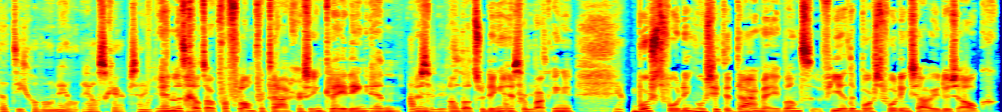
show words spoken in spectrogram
dat die gewoon heel, heel scherp zijn. En het geldt ook voor vlamvertragers in kleding en, en al dat soort dingen Absoluut. en verpakkingen. Ja. Borstvoeding, hoe zit het daarmee? Want via de borstvoeding zou je dus ook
